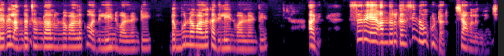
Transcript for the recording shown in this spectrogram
లెవెల్ అందచందాలు ఉన్న వాళ్ళకు అవి లేని వాళ్ళంటే డబ్బున్న వాళ్ళకి అది లేని వాళ్ళంటే అది. సరే అందరూ కలిసి నవ్వుకుంటారు శ్యామల గురించి.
